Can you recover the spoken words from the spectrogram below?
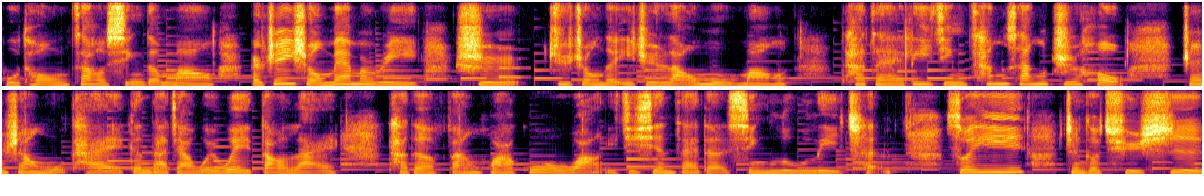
不同造型的猫，而这一首《Memory》是剧中的一只老母猫。它在历尽沧桑之后，站上舞台，跟大家娓娓道来它的繁华过往以及现在的心路历程。所以整个曲式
